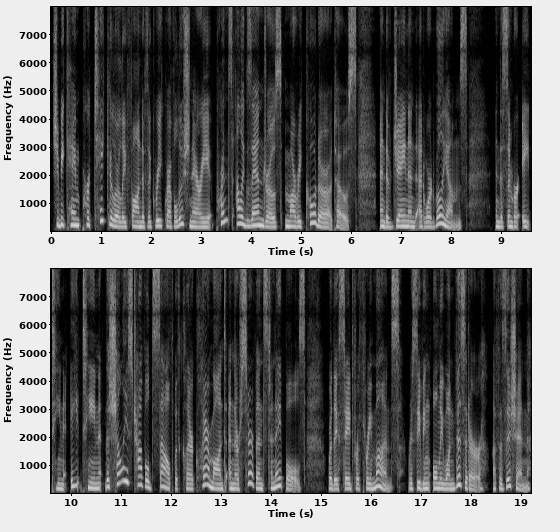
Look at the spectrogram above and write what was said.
She became particularly fond of the Greek revolutionary Prince Alexandros Marikodoros and of Jane and Edward Williams. In December 1818, the Shelleys traveled south with Claire Clairmont and their servants to Naples, where they stayed for three months, receiving only one visitor, a physician.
